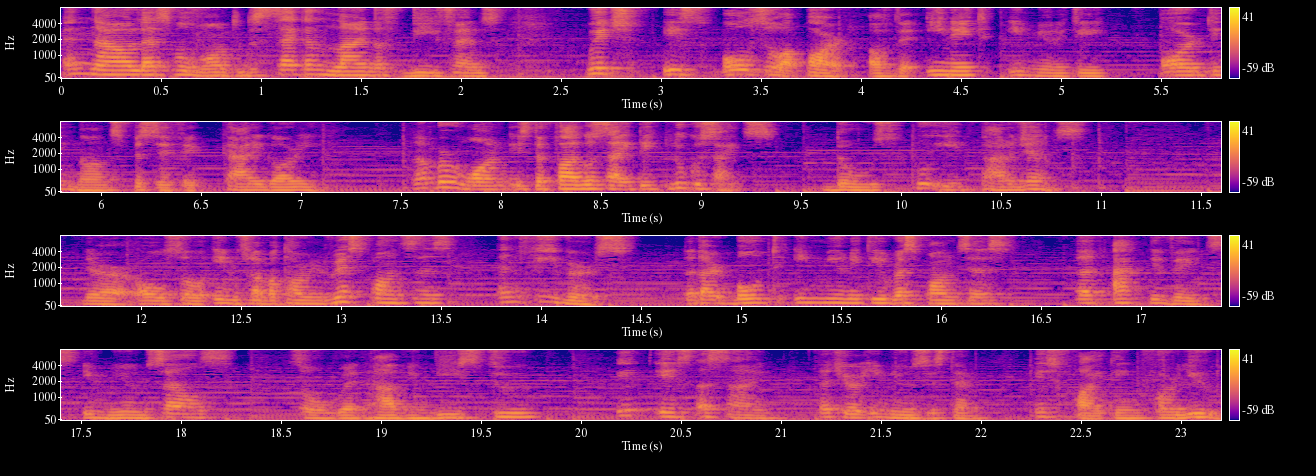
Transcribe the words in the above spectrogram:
And now let's move on to the second line of defense, which is also a part of the innate immunity or the non-specific category. Number one is the phagocytic leukocytes, those who eat pathogens. There are also inflammatory responses and fevers that are both immunity responses that activates immune cells. So when having these two, it is a sign that your immune system is fighting for you.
